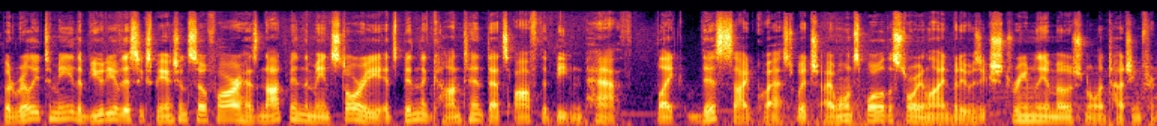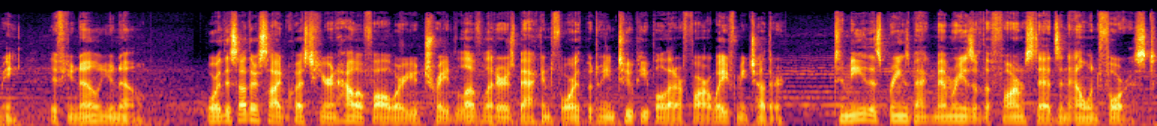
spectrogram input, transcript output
But really, to me, the beauty of this expansion so far has not been the main story, it's been the content that's off the beaten path. Like this side quest, which I won't spoil the storyline, but it was extremely emotional and touching for me. If you know, you know. Or this other side quest here in Hallowfall where you trade love letters back and forth between two people that are far away from each other. To me, this brings back memories of the farmsteads in Elwynn Forest.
